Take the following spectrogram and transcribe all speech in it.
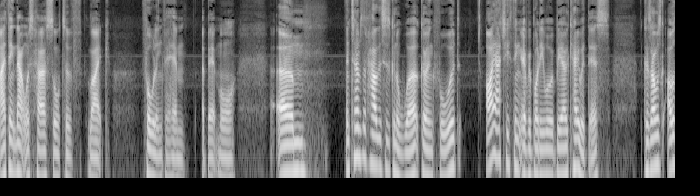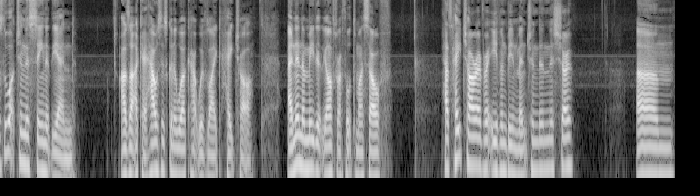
I think that was her sort of like falling for him a bit more. Um, in terms of how this is going to work going forward, I actually think everybody will be okay with this because I was I was watching this scene at the end. I was like, okay, how is this going to work out with like HR? And then immediately after, I thought to myself, has HR ever even been mentioned in this show? Um,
